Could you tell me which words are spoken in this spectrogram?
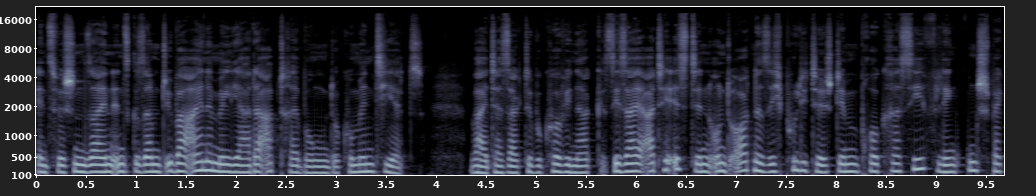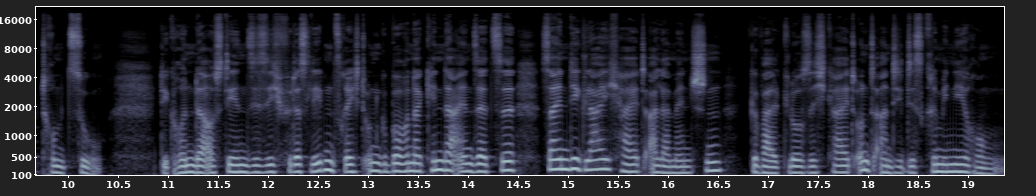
Inzwischen seien insgesamt über eine Milliarde Abtreibungen dokumentiert. Weiter sagte Bukowinak, sie sei Atheistin und ordne sich politisch dem progressiv-linken Spektrum zu. Die Gründe, aus denen sie sich für das Lebensrecht ungeborener Kinder einsetze, seien die Gleichheit aller Menschen, Gewaltlosigkeit und Antidiskriminierung.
